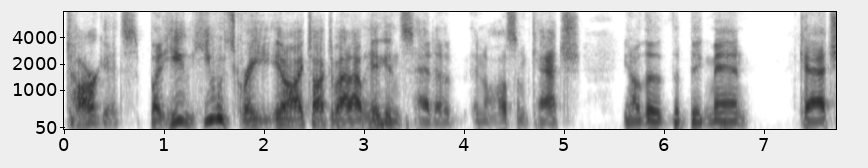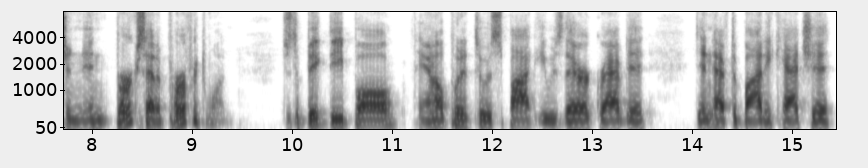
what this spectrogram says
targets, but he he was great. You know, I talked about how Higgins had a an awesome catch, you know, the the big man catch, and and Burks had a perfect one. Just a big deep ball. Tannehill put it to his spot. He was there, grabbed it, didn't have to body catch it.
